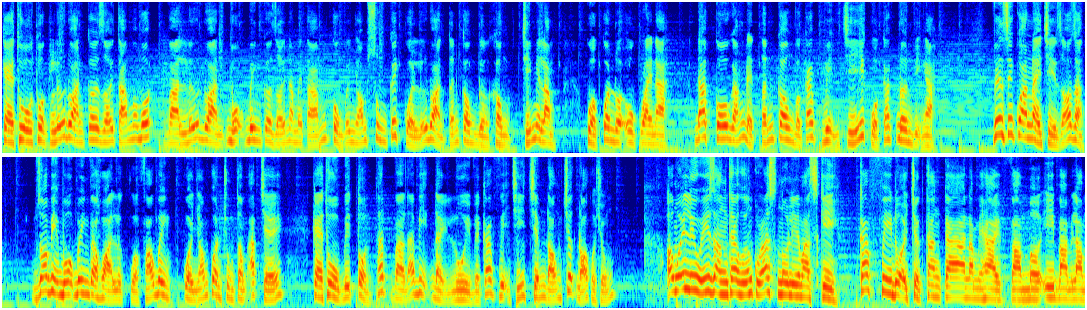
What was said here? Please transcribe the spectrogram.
kẻ thù thuộc Lữ đoàn cơ giới 81 và Lữ đoàn bộ binh cơ giới 58 cùng với nhóm xung kích của Lữ đoàn tấn công đường không 95 của quân đội Ukraine đã cố gắng để tấn công vào các vị trí của các đơn vị Nga. Viên sĩ quan này chỉ rõ rằng do bị bộ binh và hỏa lực của pháo binh của nhóm quân trung tâm áp chế, kẻ thù bị tổn thất và đã bị đẩy lùi về các vị trí chiếm đóng trước đó của chúng. Ông ấy lưu ý rằng theo hướng Krasnolimansky, các phi đội trực thăng Ka-52 và Mi-35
